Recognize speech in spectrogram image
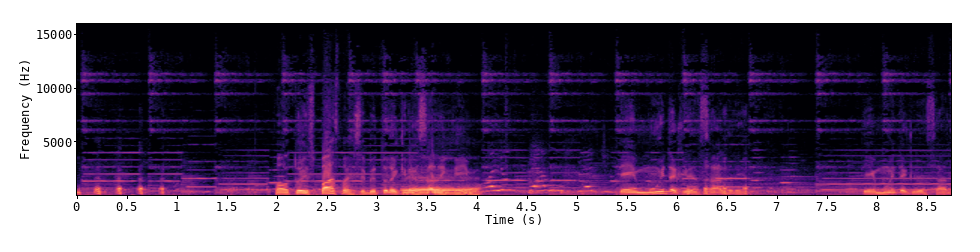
Faltou espaço pra receber toda a criançada É. que tem, irmão. Tem muita criançada ali. Tem muita criançada.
